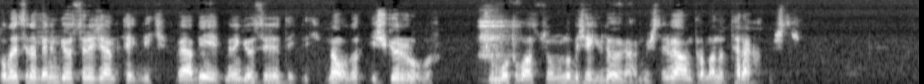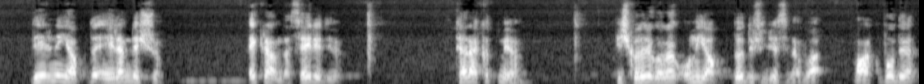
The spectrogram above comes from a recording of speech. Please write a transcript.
Dolayısıyla benim göstereceğim teknik veya bir eğitmenin göstereceği teknik ne olur? İş görür olur. Çünkü motivasyonlu bir şekilde öğrenmiştir ve antrenmanı ter akıtmıştır. Diğerinin yaptığı eylem de şu. Ekranda seyrediyor. Ter akıtmıyor. Psikolojik olarak onu yaptığı düşüncesine va- vakıf oluyor.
